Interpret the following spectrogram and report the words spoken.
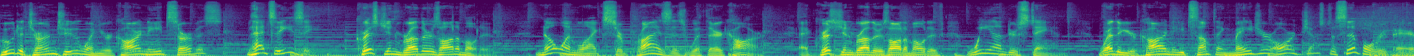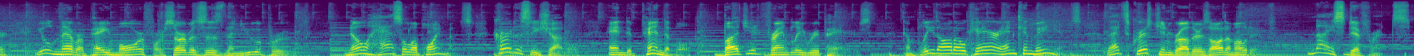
Who to turn to when your car needs service? That's easy. Christian Brothers Automotive. No one likes surprises with their car. At Christian Brothers Automotive, we understand. Whether your car needs something major or just a simple repair, you'll never pay more for services than you approve. No hassle appointments, courtesy shuttle, and dependable, budget friendly repairs. Complete auto care and convenience. That's Christian Brothers Automotive. Nice difference.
